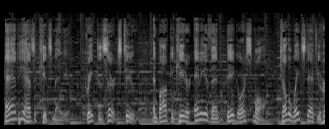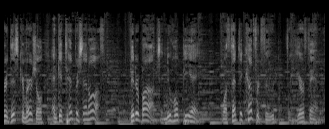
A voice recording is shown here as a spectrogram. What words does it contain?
and he has a kids menu. Great desserts, too. And Bob can cater any event, big or small. Tell the wait staff you heard this commercial and get 10% off. Bitter Bob's in New Hope, PA. Authentic comfort food for your family.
